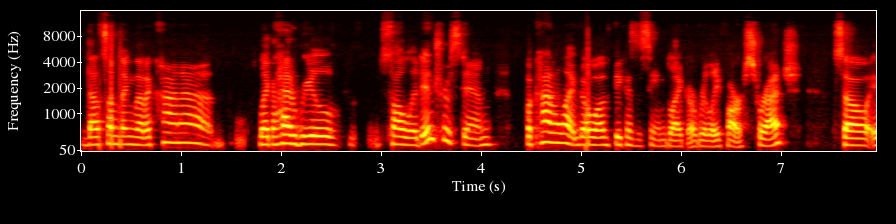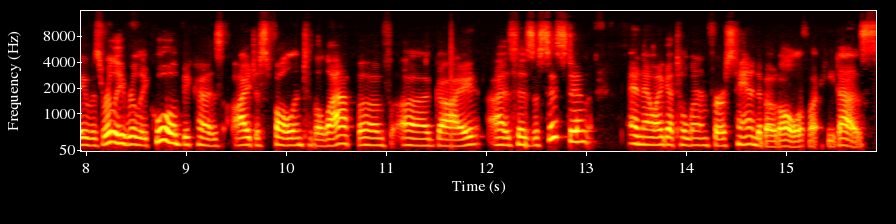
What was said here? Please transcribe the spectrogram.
that's something that I kind of like I had real solid interest in, but kind of let go of because it seemed like a really far stretch. So it was really, really cool because I just fall into the lap of a guy as his assistant. And now I get to learn firsthand about all of what he does.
